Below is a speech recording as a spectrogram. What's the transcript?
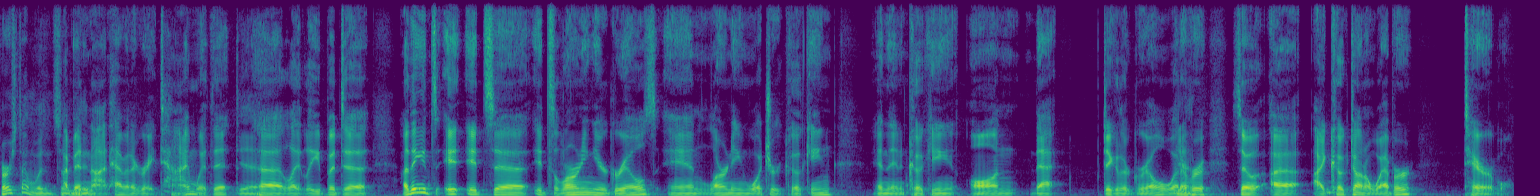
first time wasn't so. I've been good. not having a great time with it Yeah. uh, lately, but uh, I think it's it, it's uh, it's learning your grills and learning what you're cooking, and then cooking on that particular grill, whatever. So uh, I cooked on a Weber, terrible.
